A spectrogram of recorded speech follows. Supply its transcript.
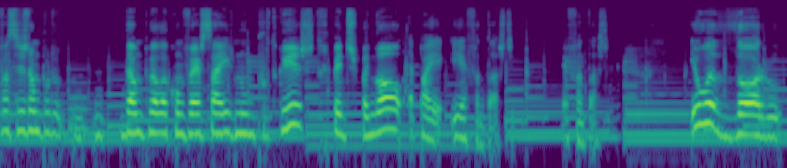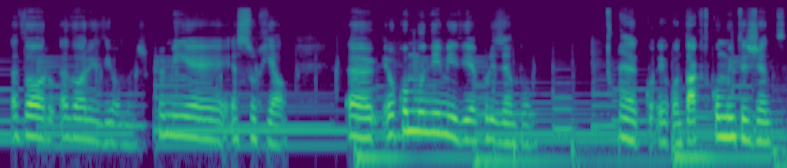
vocês dão, por, dão pela conversa a ir num português, de repente espanhol, epá, e é, é fantástico. É fantástico. Eu adoro, adoro, adoro idiomas. Para mim é, é surreal. Uh, eu, como Unimídia, por exemplo, uh, eu contacto com muita gente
